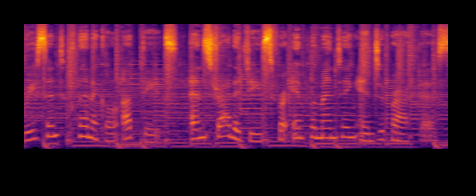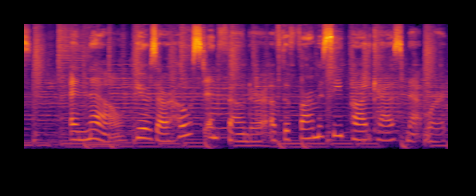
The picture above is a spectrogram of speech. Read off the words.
recent clinical updates and strategies for implementing into practice. And now, here's our host and founder of the Pharmacy Podcast Network,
